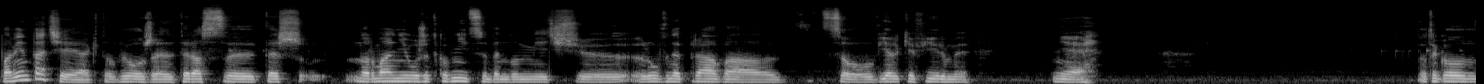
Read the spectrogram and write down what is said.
Pamiętacie jak to było, że teraz e, też normalni użytkownicy będą mieć e, równe prawa co wielkie firmy? Nie. Do tego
